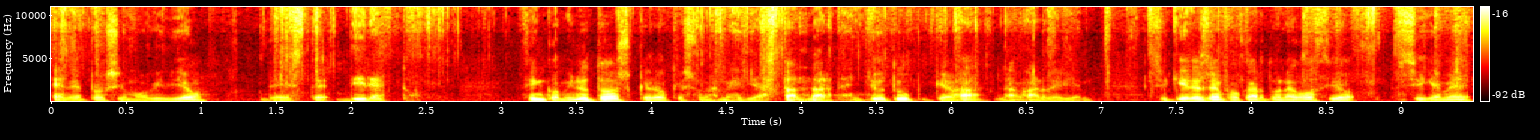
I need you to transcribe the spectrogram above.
en el próximo vídeo de este directo. Cinco minutos, creo que es una media estándar en YouTube que va la mar de bien. Si quieres enfocar tu negocio, sígueme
